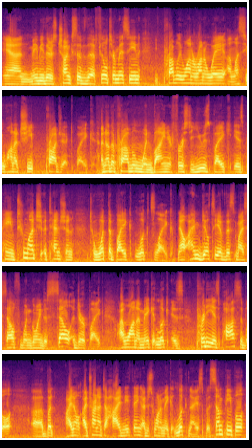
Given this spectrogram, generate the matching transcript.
and maybe there's chunks of the filter missing, you probably want to run away unless you want a cheap project bike. Another problem when buying your first used bike is paying too much attention to what the bike looks like. Now, I'm guilty of this myself when going to sell a dirt bike. I want to make it look as pretty as possible, uh, but I don't. I try not to hide anything. I just want to make it look nice. But some people,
